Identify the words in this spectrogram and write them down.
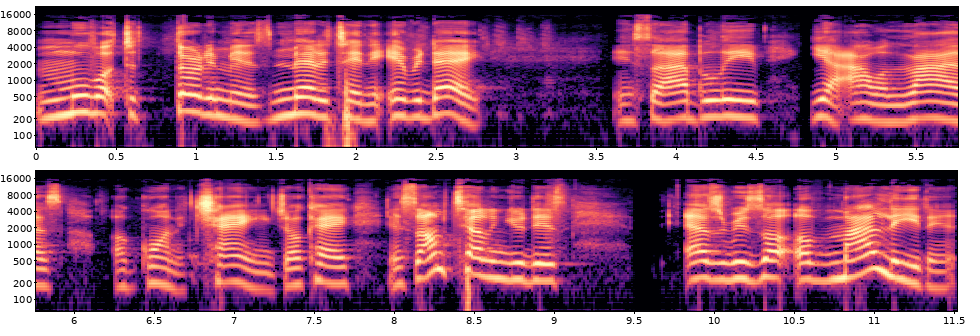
Move up to 30 minutes meditating every day. And so I believe, yeah, our lives are going to change, okay? And so I'm telling you this as a result of my leading.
